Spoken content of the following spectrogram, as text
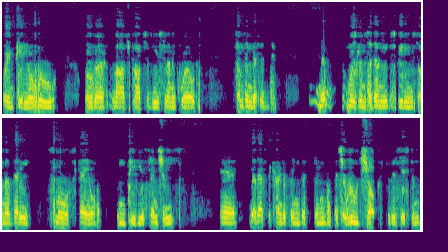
or imperial rule over large parts of the Islamic world, something that had that Muslims had only experienced on a very small scale in previous centuries. Uh, yeah, that's the kind of thing that um, it's a rude shock to the system.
